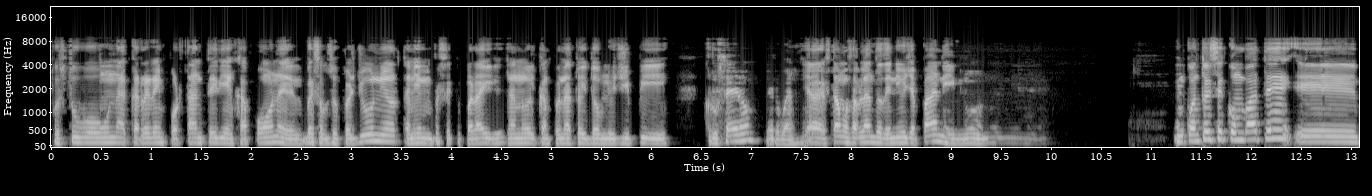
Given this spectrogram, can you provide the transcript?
pues tuvo una carrera importante en Japón, el Best of Super Junior, también me parece que para ahí ganó el campeonato IWGP crucero, pero bueno, ya estamos hablando de New Japan y no, En cuanto a ese combate, eh,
